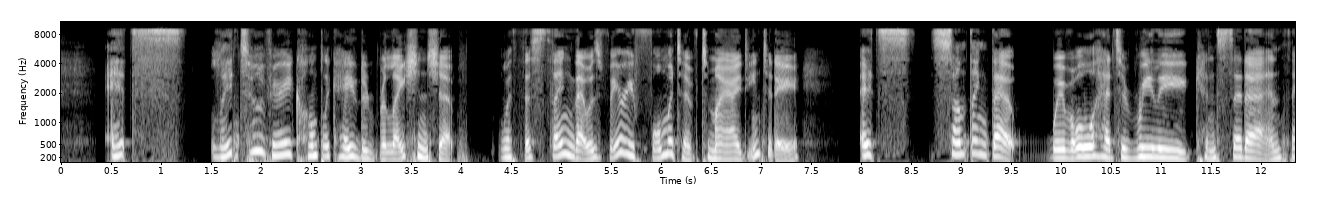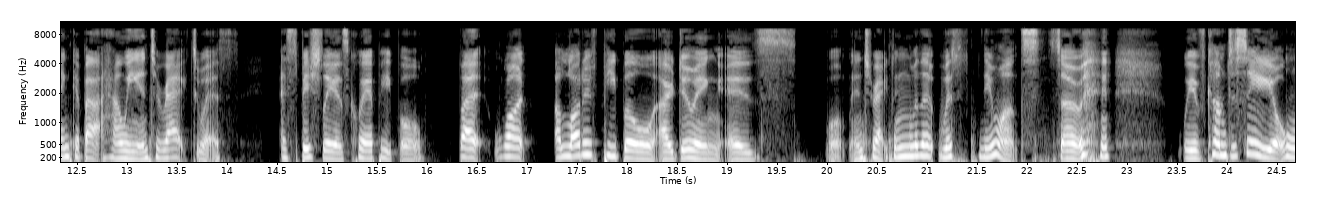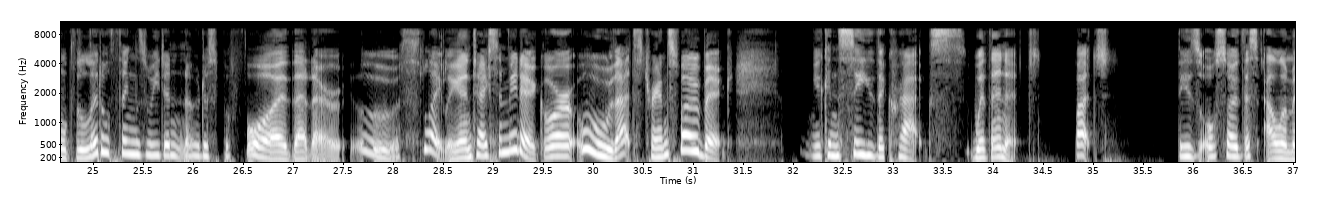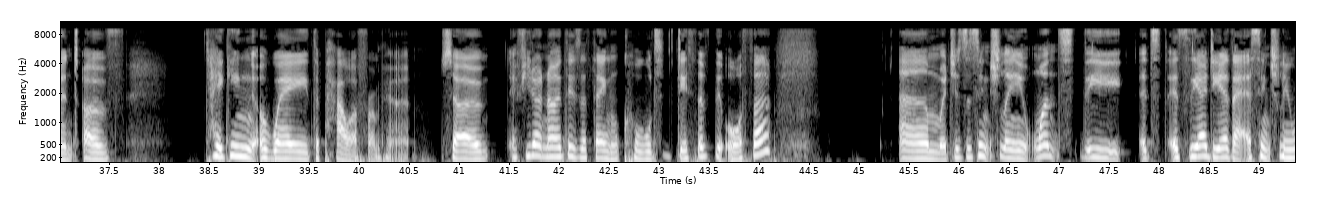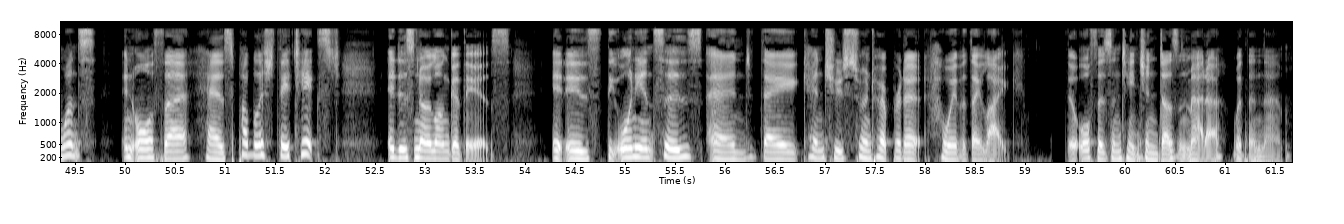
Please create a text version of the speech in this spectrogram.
it's led to a very complicated relationship with this thing that was very formative to my identity. It's something that we've all had to really consider and think about how we interact with, especially as queer people. But what a lot of people are doing is well, interacting with it with nuance. So we've come to see all the little things we didn't notice before that are, ooh, slightly anti-Semitic or, ooh, that's transphobic. You can see the cracks within it. But there's also this element of taking away the power from her. So if you don't know, there's a thing called death of the author. Um, which is essentially once the it's it's the idea that essentially once an author has published their text, it is no longer theirs. It is the audience's and they can choose to interpret it however they like. The author's intention doesn't matter within that.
